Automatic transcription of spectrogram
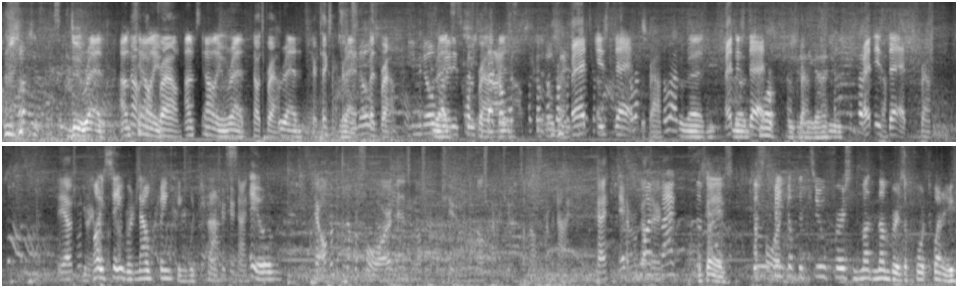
Dude, red. I'm No, no, telling you. brown. I'm telling red. No, it's brown. Red. Here, take some Red. credit. It's brown. You know Red. red is going to Brown. die. Red is dead. It's brown. Red. Red is dead. More kind of Red is dead. It's brown. Yeah, I was wondering. You wondering. might say those we're now thinking with traps. 229. Ew. Here, I'll remember the number four, and it's someone else remember two, and someone else remember two, and someone else remember nine. Okay? Everyone got Everyone their. back. to the Okay. side. Just four. think of the two first mu- numbers of 420.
